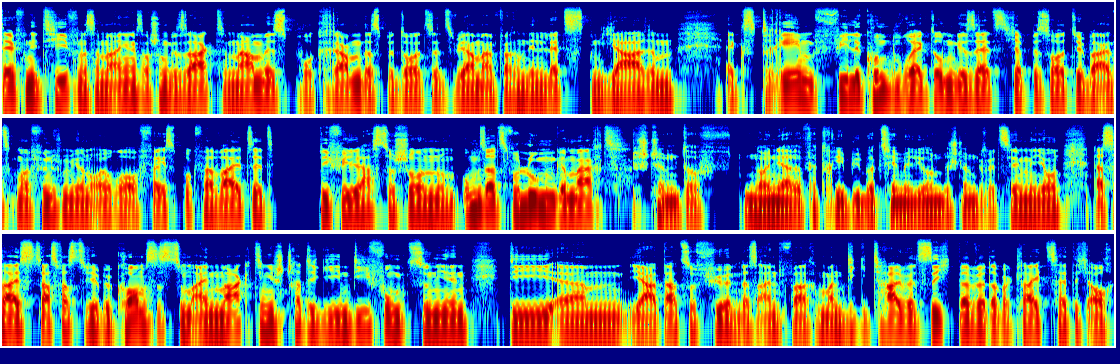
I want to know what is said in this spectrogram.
Definitiv, und das haben wir eingangs auch schon gesagt, Mame ist Programm. Das bedeutet, wir haben einfach in den letzten Jahren extrem viele Kundenprojekte umgesetzt. Ich habe bis heute über 1,5 Millionen Euro auf Facebook verwaltet. Wie viel hast du schon Umsatzvolumen gemacht? Bestimmt auf neun Jahre Vertrieb über 10 Millionen bestimmt. Über 10 Millionen. Das heißt, das, was du hier bekommst, ist zum einen Marketingstrategien, die funktionieren, die ähm, ja dazu führen, dass einfach man digital wird, sichtbar wird, aber gleichzeitig auch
